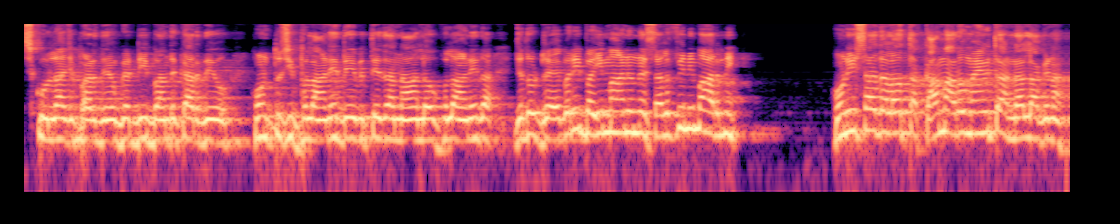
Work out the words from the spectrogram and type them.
ਸਕੂਲਾਂ 'ਚ ਪੜ੍ਹਦੇ ਹੋ, ਗੱਡੀ ਬੰਦ ਕਰ ਦਿਓ ਹੁਣ ਤੁਸੀਂ ਫਲਾਣੇ ਦੇਵਤੇ ਦਾ ਨਾਮ ਲਓ, ਫਲਾਣੇ ਦਾ। ਜਦੋਂ ਡਰਾਈਵਰ ਹੀ ਬੇਈਮਾਨ ਉਹਨੇ ਸੈਲਫੀ ਨਹੀਂ ਮਾਰਨੀ। ਹੁਣ ਈਸਾ ਦਾ ਲਓ, ਧੱਕਾ ਮਾਰੋ, ਮੈਂ ਵੀ ਤੁਹਾਡੇ ਨਾਲ ਲੱਗਣਾ।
